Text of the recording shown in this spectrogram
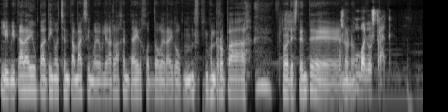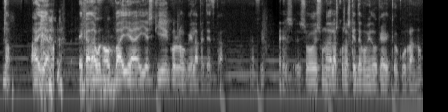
limitar ahí un patín 80 máximo y obligar a la gente a ir hot dogger ahí con, con ropa fluorescente, no, no. Un bonus track. No, ahí ya no. que cada uno vaya y esquíe con lo que le apetezca. eso es una de las cosas que tengo miedo que, que ocurran, ¿no?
